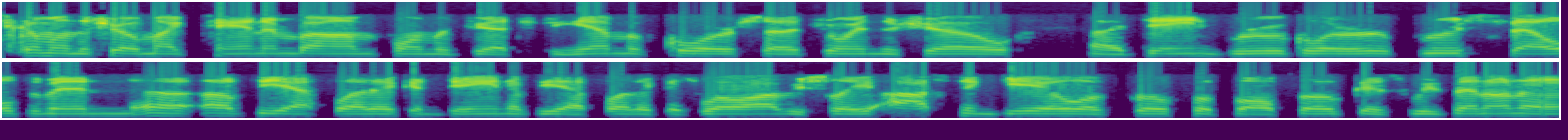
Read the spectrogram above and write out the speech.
to come on the show. Mike Tannenbaum, former Jets GM, of course, uh, joined the show. Uh, Dane Brugler, Bruce Feldman uh, of the Athletic, and Dane of the Athletic as well. Obviously, Austin Gayle of Pro Football Focus. We've been on a,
